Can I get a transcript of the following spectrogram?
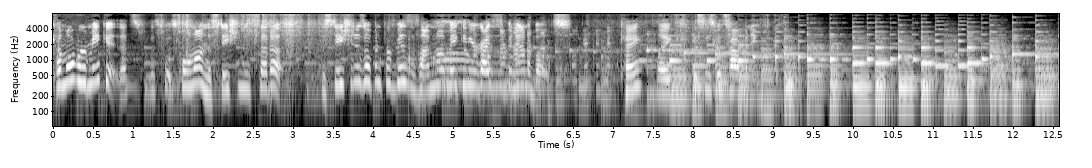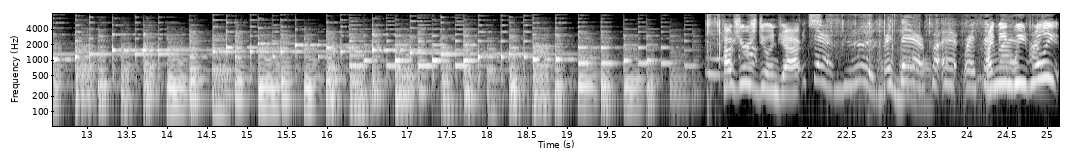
come over and make it. That's that's what's going on. The station is set up. The station is open for business. I'm not making your guys' banana boats. Okay? Like this is what's happening. How's yours doing, Jax? there. Good. Right oh, there. Put it right there. I mean, we really.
